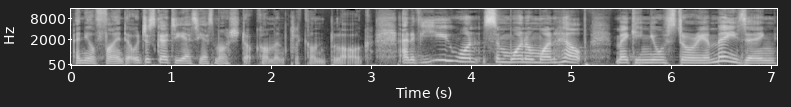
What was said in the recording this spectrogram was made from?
and you'll find it. Or just go to yesyesmarsha.com and click on blog. And if you want some one on one help making your story amazing,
